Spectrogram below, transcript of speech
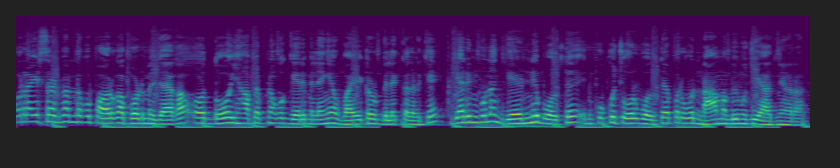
और राइट साइड में अपने को पावर का बोर्ड मिल जाएगा और दो यहाँ पे अपने को गेयर मिलेंगे व्हाइट और ब्लैक कलर के। यार इनको ना गेयर नहीं बोलते, इनको कुछ और बोलते हैं, पर वो नाम अभी मुझे याद नहीं आ रहा।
